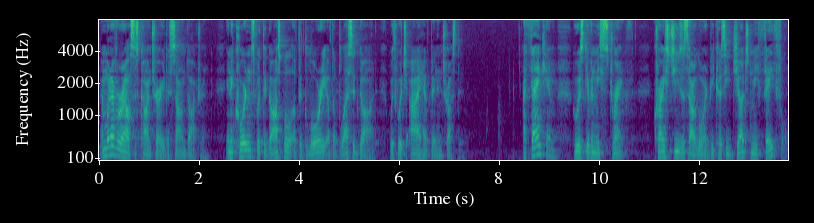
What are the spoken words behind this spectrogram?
and whatever else is contrary to sound doctrine, in accordance with the gospel of the glory of the blessed God with which I have been entrusted. I thank him who has given me strength, Christ Jesus our Lord, because he judged me faithful,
